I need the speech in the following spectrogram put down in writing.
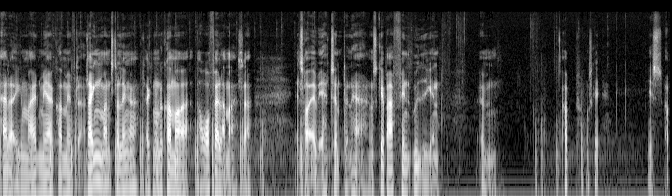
er der ikke meget mere at komme efter. Og der er ingen monster længere. Der er ikke nogen, der kommer og overfalder mig, så jeg tror, jeg vil have tømt den her. Nu skal jeg bare finde ud igen. Øhm, op, måske. Yes, op.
